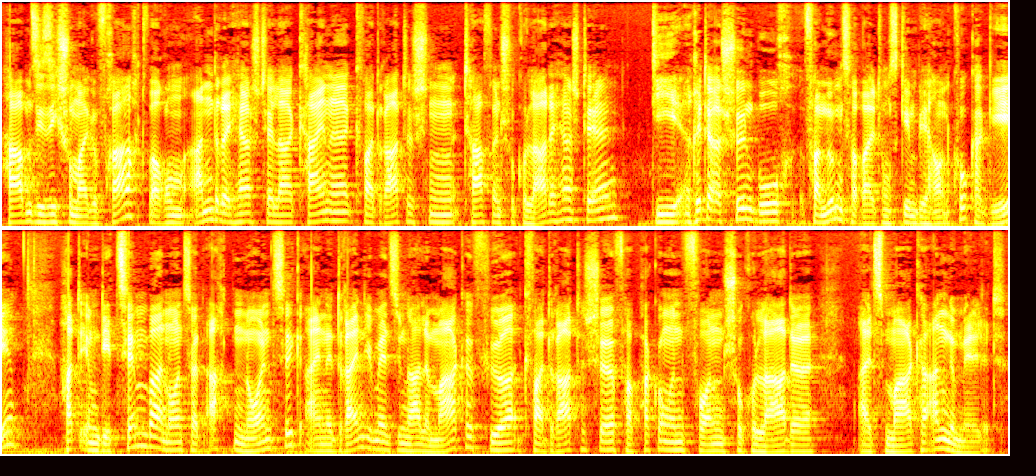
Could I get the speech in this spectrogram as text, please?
Haben Sie sich schon mal gefragt, warum andere Hersteller keine quadratischen Tafeln Schokolade herstellen? Die Ritter Schönbuch Vermögensverwaltungs GmbH und Co. KG hat im Dezember 1998 eine dreidimensionale Marke für quadratische Verpackungen von Schokolade als Marke angemeldet.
